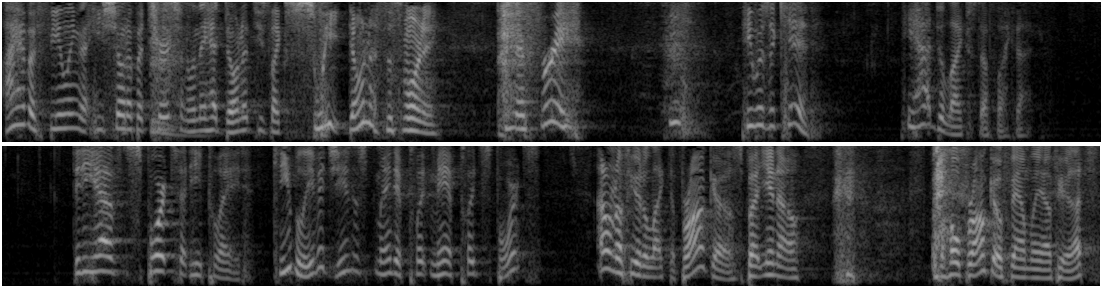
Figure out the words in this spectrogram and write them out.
I have a feeling that he showed up at church and when they had donuts, he's like, sweet donuts this morning. And they're free. He, was a kid. He had to like stuff like that. Did he have sports that he played? Can you believe it? Jesus may have, play, may have played sports. I don't know if he would have liked the Broncos, but you know, the whole Bronco family up here. That's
